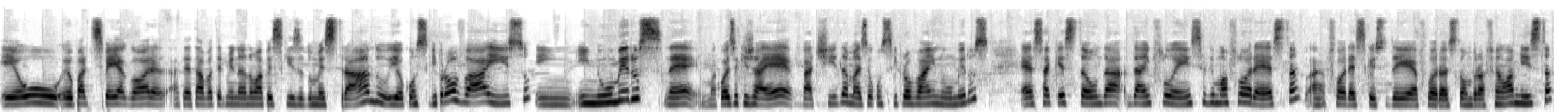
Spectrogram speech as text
Eu, eu participei agora, até estava terminando uma pesquisa do mestrado e eu consegui provar isso em, em números, né? Uma coisa que já é batida, mas eu consegui provar em números essa questão da, da influência de uma floresta. A floresta que eu estudei é a floresta umbrofen-lamista,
